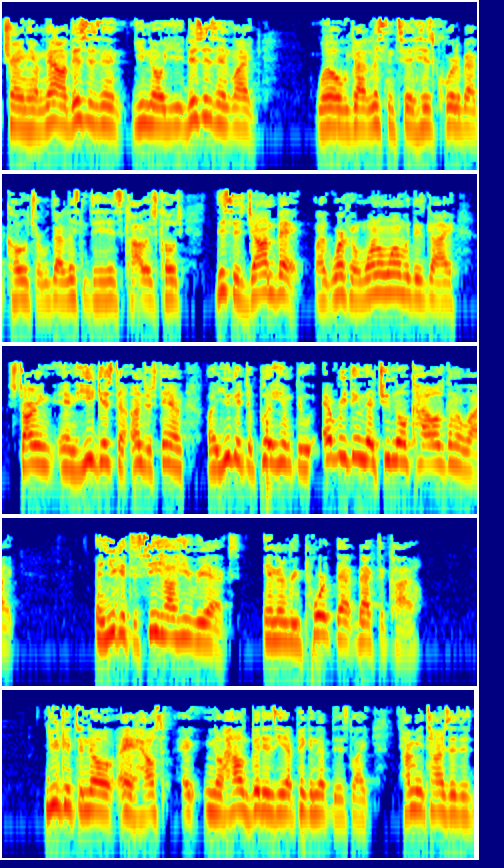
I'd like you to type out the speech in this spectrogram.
train him. Now, this isn't, you know, you, this isn't like, well, we got to listen to his quarterback coach or we got to listen to his college coach. This is John Beck, like working one on one with this guy, starting, and he gets to understand, like you get to put him through everything that you know Kyle's going to like and you get to see how he reacts and then report that back to Kyle. You get to know, hey, how, you know, how good is he at picking up this? Like, how many times does it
